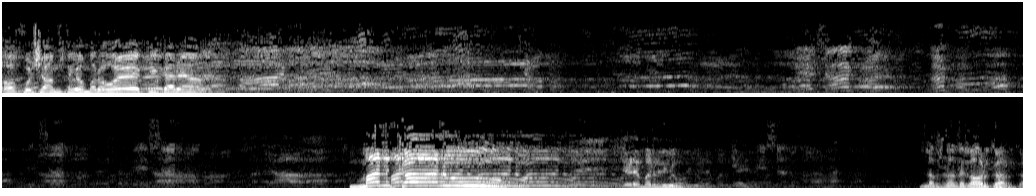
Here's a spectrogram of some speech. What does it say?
او خوش آمدیو مروئے کی کر رہے ہیں؟ من کانو، جڑے مرضی ہو لفظ غور کر۔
